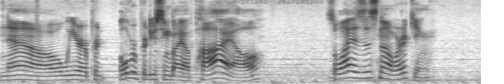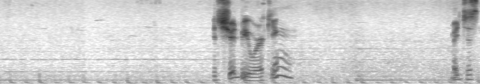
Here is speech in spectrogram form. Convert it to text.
now, we are overproducing by a pile. So why is this not working? It should be working. Might just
